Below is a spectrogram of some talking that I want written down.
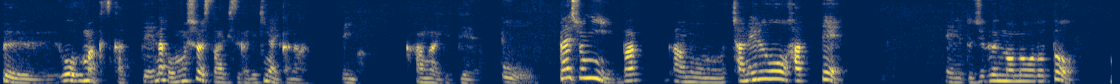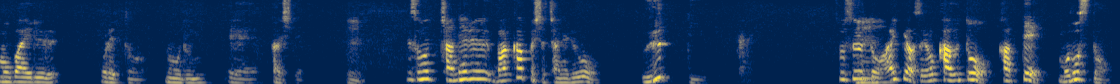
プをうまく使って、なんか面白いサービスができないかなって今考えてて、最初にバッあのチャンネルを貼って、えーと、自分のノードとモバイルウォレットノードに、えー対して、うんで、そのチャンネル、バックアップしたチャンネルを売るっていう。そうすると、うん相手はそれを買うと、買って戻すと、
